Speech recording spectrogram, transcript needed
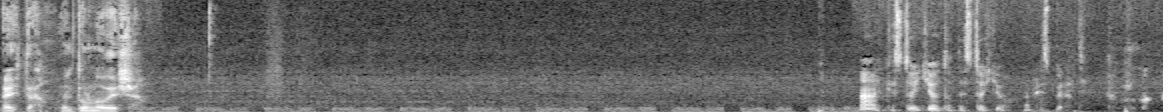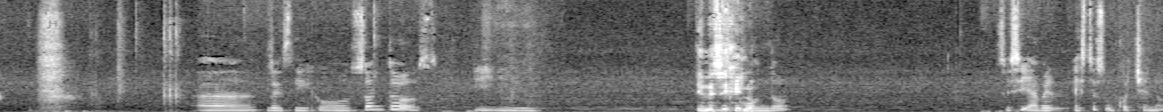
Ahí está, el turno de ella. Ah, que estoy yo. ¿Dónde estoy yo? A ver, espérate. Ah, les digo, son dos. Y ¿Tienes sigilo? segundo. Sí, sí, a ver, esto es un coche, ¿no?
